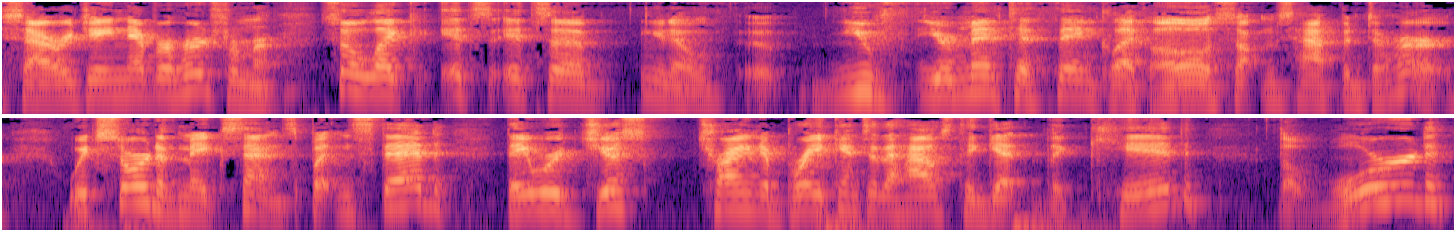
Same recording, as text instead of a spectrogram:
Sarah Jane never heard from her. So like it's it's a, you know, uh, you you're meant to think like, "Oh, something's happened to her," which sort of makes sense, but instead they were just trying to break into the house to get the kid, the ward,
